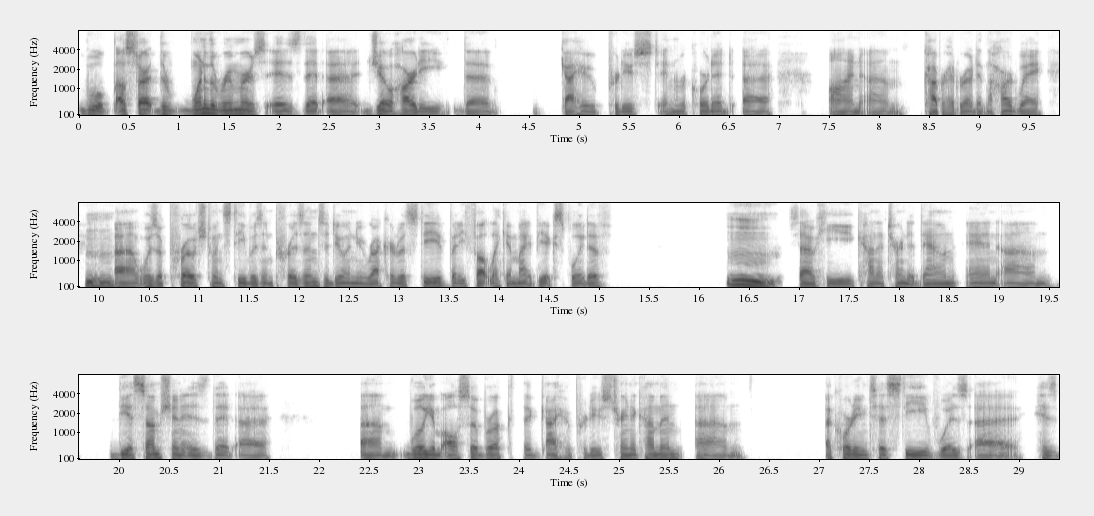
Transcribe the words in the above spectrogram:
well, I'll start. The one of the rumors is that uh, Joe Hardy, the guy who produced and recorded uh, on um, Copperhead Road and The Hard Way, Mhm. uh, was approached when Steve was in prison to do a new record with Steve, but he felt like it might be exploitive, Mm, so he kind of turned it down. And um, the assumption is that uh, um, William Alsobrook, the guy who produced Train A' Comin', um, according to Steve, was uh, his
